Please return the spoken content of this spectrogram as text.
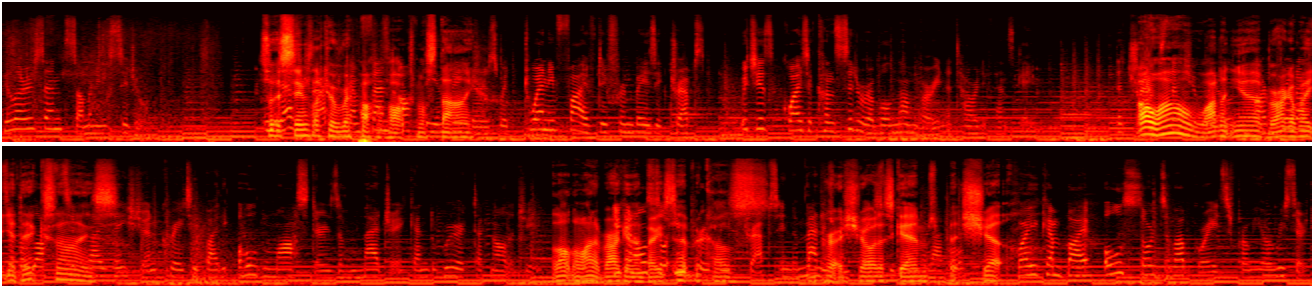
pillars and summoning sigil. So In it seems like a rip-off of Orcs Must Die. With 25 different basic traps, which is quite a considerable number in a tower defense game. Oh, wow, why don't you brag about your dick size? created by the old masters of magic and weird technology. I don't know why they're bragging about it because I'm pretty sure this game's a bit shit. Where you can buy all sorts of upgrades from your research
